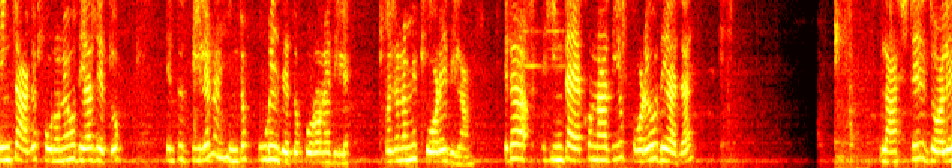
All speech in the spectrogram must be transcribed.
হিংটা আগে ফোড়নেও দেওয়া যেত, কিন্তু দিলে না হিংটা পুড়ে যেত ফোড়নে দিলে। ওই জন্য আমি পরে দিলাম। এটা হিংটা এখন না দিয়ে পরেও দেয়া যায়। লাস্টে জলে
